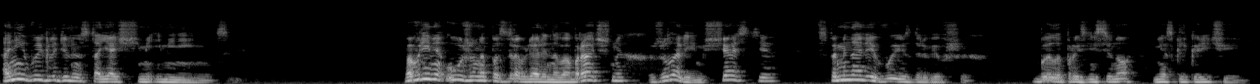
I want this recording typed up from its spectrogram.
они выглядели настоящими именинницами. Во время ужина поздравляли новобрачных, желали им счастья, вспоминали выздоровевших. Было произнесено несколько речей.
